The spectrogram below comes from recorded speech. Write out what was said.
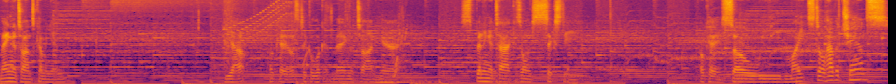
Magneton's coming in. Yeah. Okay, let's take a look at Magneton here. Spinning attack is only 60. Okay, so we might still have a chance.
